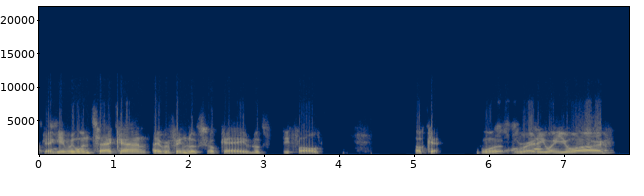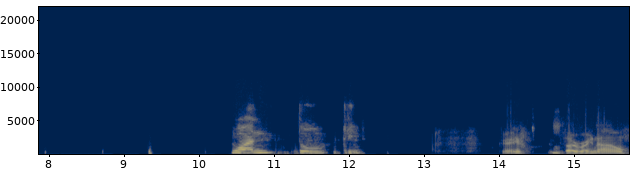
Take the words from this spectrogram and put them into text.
Okay, give me one second. Everything looks okay. It looks default. Okay. Well, Ready when you are. when you are. One, two, three. Okay, start right now.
